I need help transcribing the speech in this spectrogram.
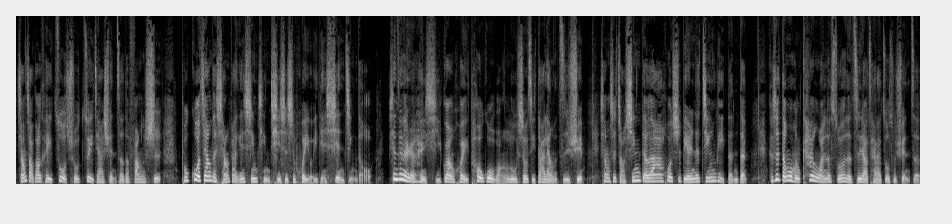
想找到可以做出最佳选择的方式。不过这样的想法跟心情其实是会有一点陷阱的哦。现在的人很习惯会透过网络收集大量的资讯，像是找心得啊，或是别人的经历等等。可是等我们看完了所有的资料才来做出选择，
